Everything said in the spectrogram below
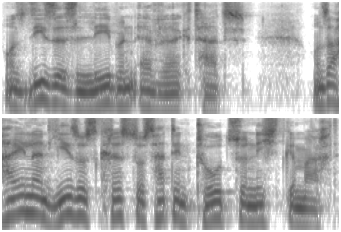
uns dieses Leben erwirkt hat. Unser Heiland Jesus Christus hat den Tod zunicht gemacht,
